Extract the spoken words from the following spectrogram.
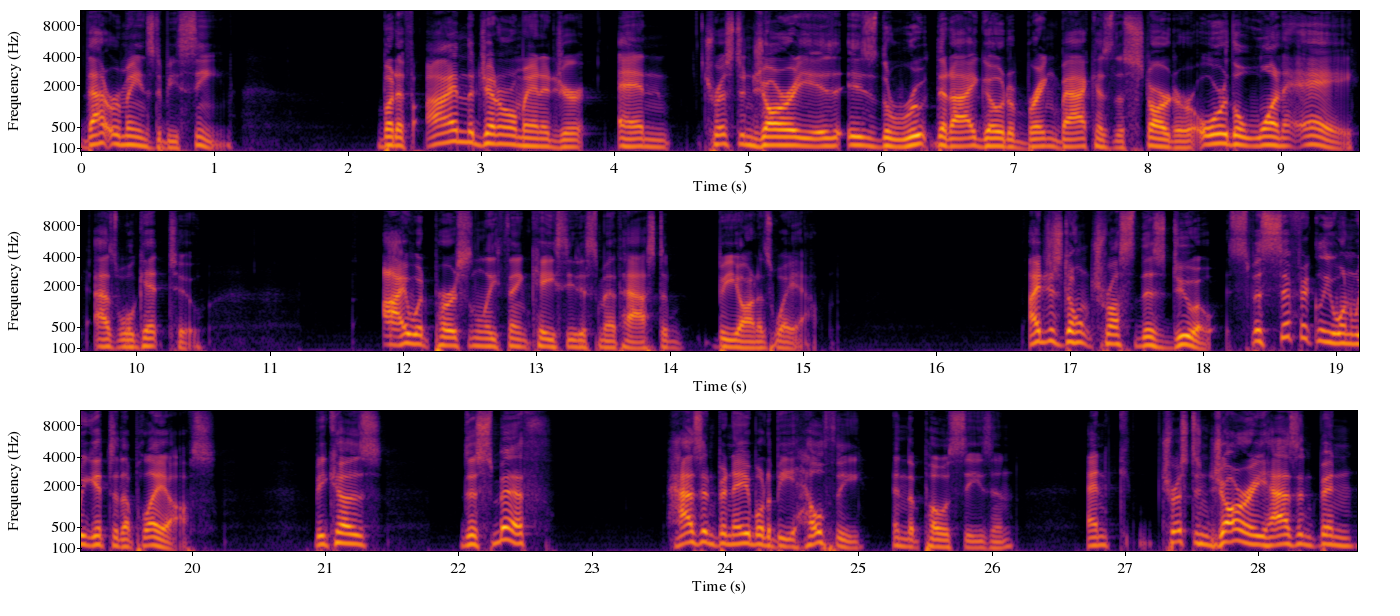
That remains to be seen. But if I'm the general manager and Tristan Jarry is, is the route that I go to bring back as the starter or the 1A, as we'll get to, I would personally think Casey DeSmith has to be on his way out. I just don't trust this duo, specifically when we get to the playoffs, because DeSmith hasn't been able to be healthy in the postseason, and Tristan Jarry hasn't been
